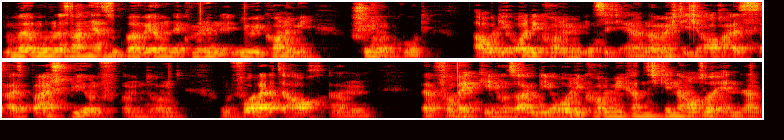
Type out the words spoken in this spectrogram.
Wenn wir immer nur sagen, ja super, wir haben eine grüne New Economy, schön und gut, aber die Old Economy muss sich ändern. Da möchte ich auch als, als Beispiel und, und, und, und Vorreiter auch ähm, äh, vorweggehen und sagen, die Old Economy kann sich genauso ändern.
